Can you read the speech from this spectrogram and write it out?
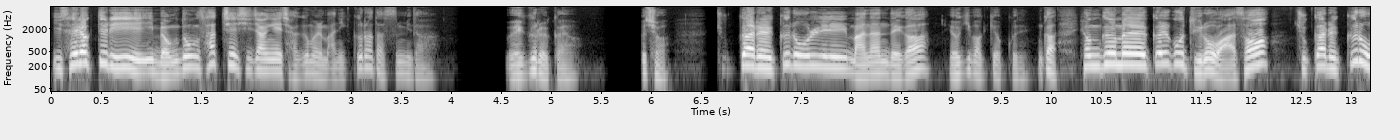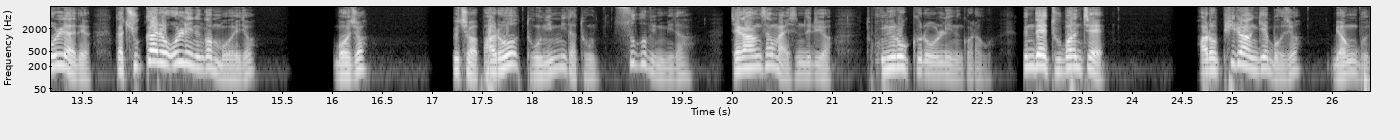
이 세력들이 이 명동 사채 시장의 자금을 많이 끌어다 씁니다. 왜 그럴까요? 그렇죠. 주가를 끌어올릴 만한 데가 여기밖에 없거든요. 그러니까 현금을 끌고 들어와서 주가를 끌어올려야 돼요. 그러니까 주가를 올리는 건 뭐예요? 뭐죠? 그렇죠. 바로 돈입니다. 돈. 수급입니다. 제가 항상 말씀드리죠. 돈으로 끌어올리는 거라고. 근데 두 번째 바로 필요한 게 뭐죠? 명분.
